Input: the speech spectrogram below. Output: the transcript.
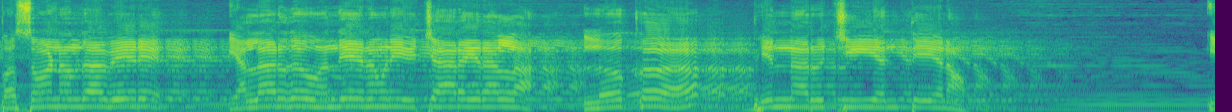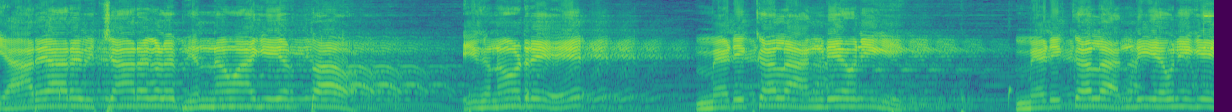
ಬಸವಣ್ಣಂದ ಬೇರೆ, ಎಲ್ಲರದು ಒಂದೇ ನಮೂನಿ ವಿಚಾರ ಇರಲ್ಲ. ಲೋಕ ಭಿನ್ನ ರುಚಿ ಅಂತೇನೋ ಯಾರ್ಯಾರ ವಿಚಾರಗಳು ಭಿನ್ನವಾಗಿ ಇರ್ತಾವ? ಈಗ ನೋಡ್ರಿ, ಮೆಡಿಕಲ್ ಅಂಗಡಿಯವನಿಗೆ ಮೆಡಿಕಲ್ ಅಂಗಡಿಯವನಿಗೆ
